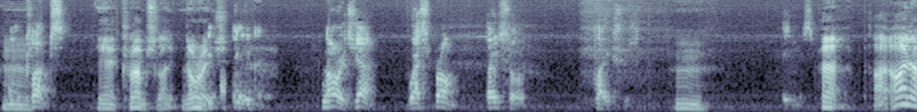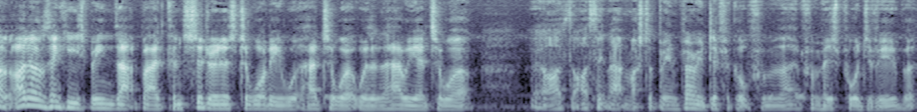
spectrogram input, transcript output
and hmm. clubs. Yeah, clubs like Norwich. I think it's- Norwich, yeah, West Brom, those sort of places. Hmm. Teams. But I, I don't I don't think he's been that bad considering as to what he w- had to work with and how he had to work. You know, I, th- I think that must have been very difficult from that from his point of view. But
